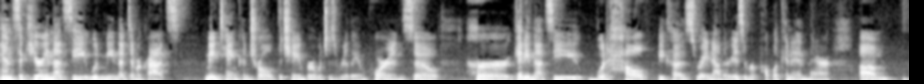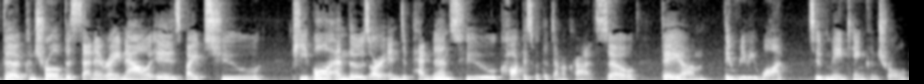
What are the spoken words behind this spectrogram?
and securing that seat would mean that Democrats maintain control of the chamber, which is really important. So her getting that seat would help because right now there is a Republican in there. Um, the control of the Senate right now is by two people, and those are independents who caucus with the Democrats. So they um, they really want to maintain control.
